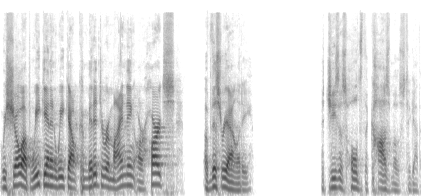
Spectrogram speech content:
We show up week in and week out, committed to reminding our hearts of this reality that Jesus holds the cosmos together.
